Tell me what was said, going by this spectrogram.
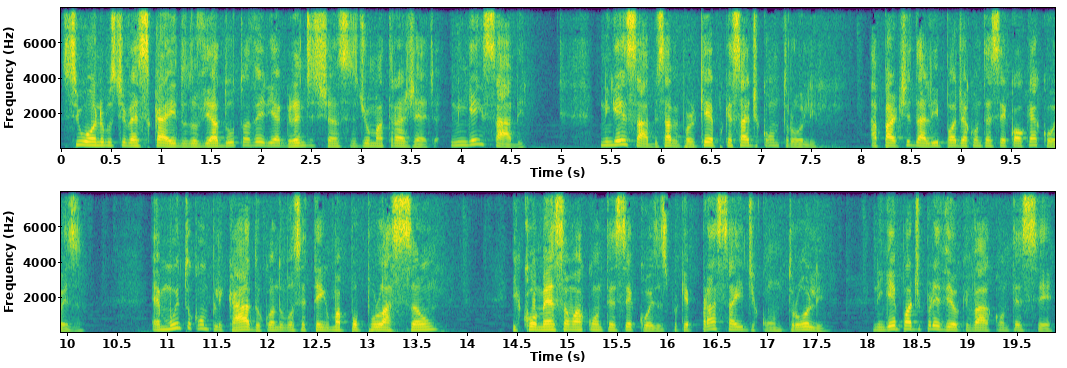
Se o ônibus tivesse caído do viaduto, haveria grandes chances de uma tragédia. Ninguém sabe. Ninguém sabe. Sabe por quê? Porque sai de controle. A partir dali pode acontecer qualquer coisa. É muito complicado quando você tem uma população e começam a acontecer coisas, porque para sair de controle, ninguém pode prever o que vai acontecer.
